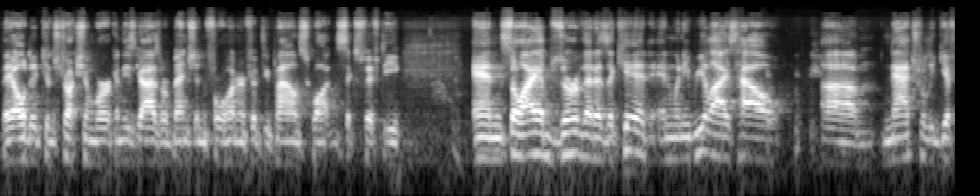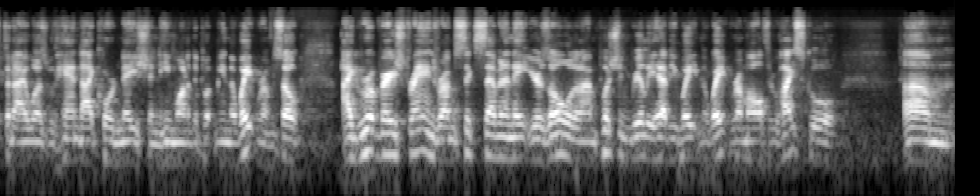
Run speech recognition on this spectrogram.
They all did construction work, and these guys were benching 450 pounds, squatting 650. And so I observed that as a kid. And when he realized how um, naturally gifted I was with hand eye coordination. He wanted to put me in the weight room. So I grew up very strange where I'm six, seven, and eight years old, and I'm pushing really heavy weight in the weight room all through high school. Um,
